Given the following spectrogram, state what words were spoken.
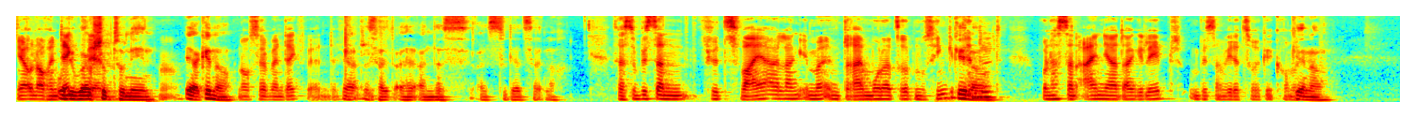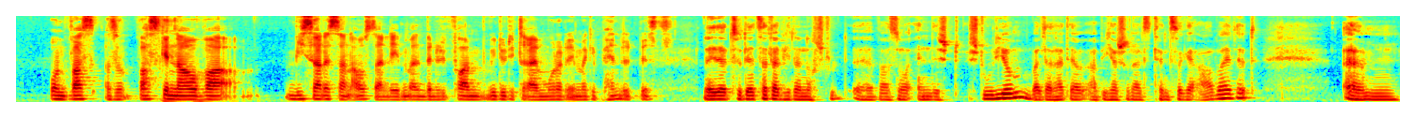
Ja, und auch entdeckt und die Workshop-Tourneen. Ja. ja. genau. Und auch selber entdeckt werden. Definitiv. Ja, das ist halt äh, anders als zu der Zeit noch. Das heißt, du bist dann für zwei Jahre lang immer im Drei-Monats-Rhythmus hingependelt. Genau und hast dann ein Jahr da gelebt und bist dann wieder zurückgekommen. Genau. Und was, also was genau war, wie sah das dann aus, dein Leben? Also wenn du, vor allem, wie du die drei Monate immer gependelt bist? Nee, zu der Zeit habe ich dann noch äh, war es noch Ende Studium, weil dann hat ja, habe ich ja schon als Tänzer gearbeitet. Ähm,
